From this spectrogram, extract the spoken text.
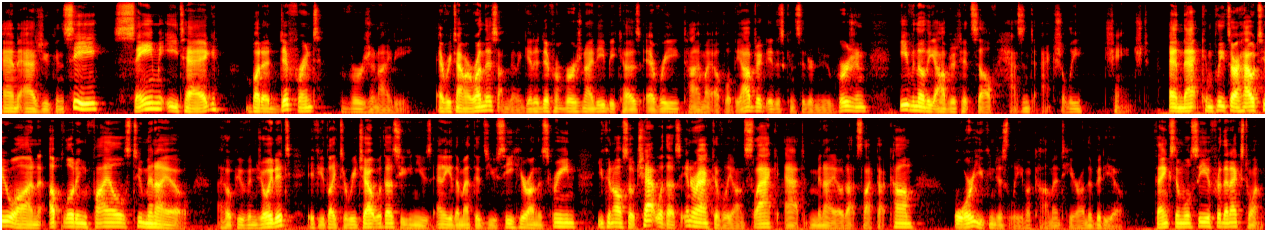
And as you can see, same e tag, but a different version ID. Every time I run this, I'm going to get a different version ID because every time I upload the object, it is considered a new version, even though the object itself hasn't actually changed. And that completes our how-to on uploading files to MinIO. I hope you've enjoyed it. If you'd like to reach out with us, you can use any of the methods you see here on the screen. You can also chat with us interactively on Slack at minio.slack.com, or you can just leave a comment here on the video. Thanks, and we'll see you for the next one.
